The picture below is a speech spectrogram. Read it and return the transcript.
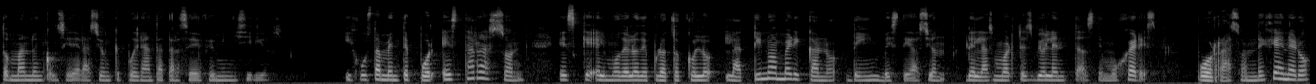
tomando en consideración que podrían tratarse de feminicidios Y justamente por esta razón es que el modelo de protocolo latinoamericano de investigación de las muertes violentas de mujeres por razón de género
